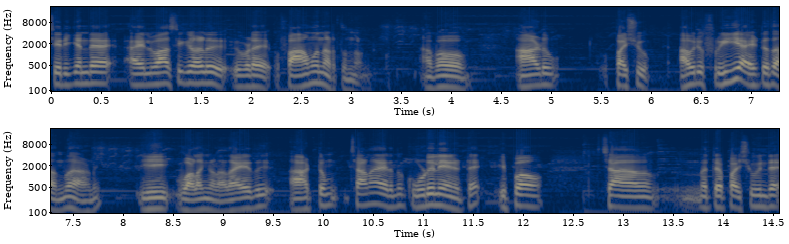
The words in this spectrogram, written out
ശരിക്കും എന്റെ അയൽവാസികൾ ഇവിടെ ഫാം നടത്തുന്നുണ്ട്. അപ്പോൾ ആടും പശുവും അവർ ഫ്രീ ആയിട്ട് തന്നതാണ് ഈ വളങ്ങൾ. അതായത് ആട്ടും ചാണകമായിരുന്നു കൂടുതൽ ഞാനിട്ട് ഇപ്പോൾ ചാ മറ്റേ പശുവിന്റെ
